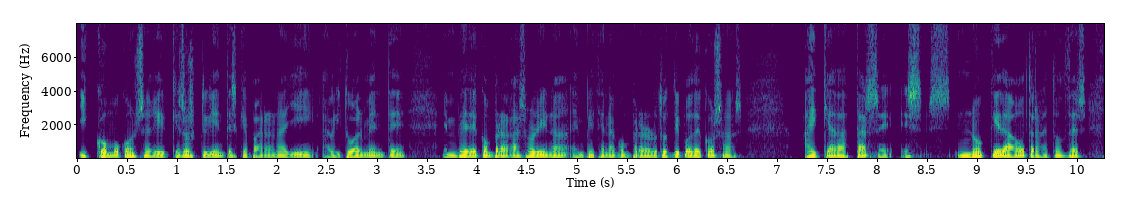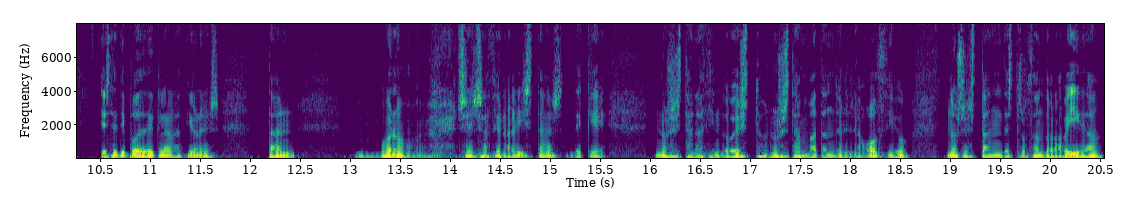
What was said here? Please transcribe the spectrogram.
y cómo conseguir que esos clientes que paran allí habitualmente, en vez de comprar gasolina, empiecen a comprar otro tipo de cosas hay que adaptarse, es, no queda otra. Entonces, este tipo de declaraciones tan, bueno, sensacionalistas de que nos están haciendo esto, nos están matando el negocio, nos están destrozando la vida,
